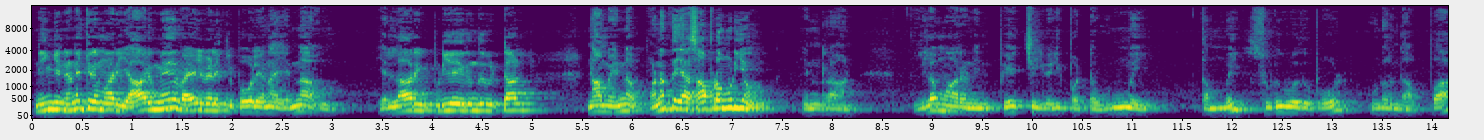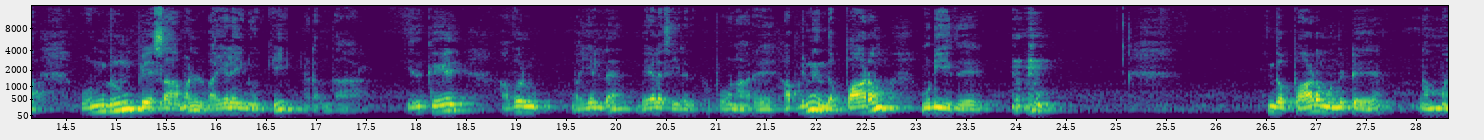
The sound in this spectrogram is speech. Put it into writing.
நீங்க நினைக்கிற மாதிரி யாருமே வயல் வேலைக்கு போகலைன்னா என்ன ஆகும் எல்லாரும் இப்படியே இருந்து விட்டால் நாம் என்ன பணத்தையா சாப்பிட முடியும்? என்றான். இளமாறனின் பேச்சில் வெளிப்பட்ட உண்மை தம்மை சுடுவது போல் உணர்ந்த அப்பா ஒன்றும் பேசாமல் வயலை நோக்கி நடந்தார். இதுக்கு அவரும் வயல்ல வேலை செய்யறதுக்கு போனாரு அப்படின்னு இந்த பாடம் முடியுது. இந்த பாடம் வந்துட்டு நம்ம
